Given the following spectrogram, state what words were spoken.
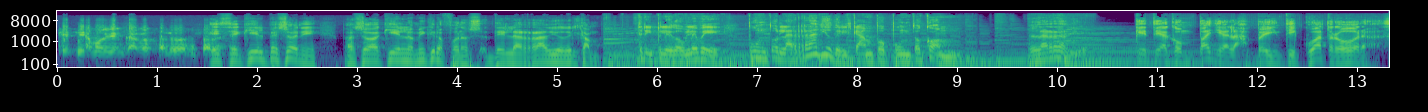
Que siga muy bien, Carlos. Saludos. Ezequiel Pesoni pasó aquí en los micrófonos de la Radio del Campo. www.laradiodelcampo.com La radio que te acompaña a las 24 horas.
